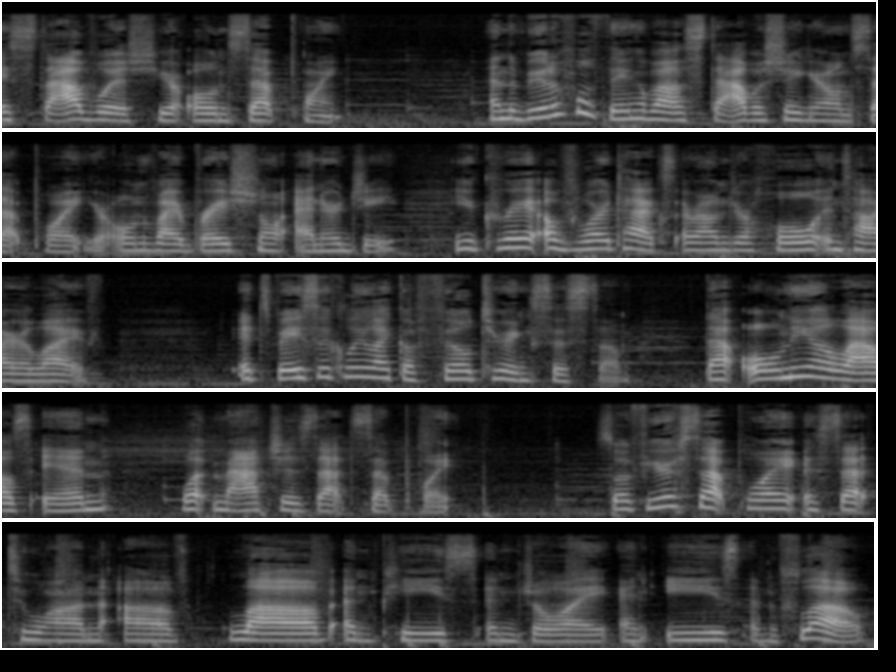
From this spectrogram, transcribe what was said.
establish your own set point. And the beautiful thing about establishing your own set point, your own vibrational energy, you create a vortex around your whole entire life. It's basically like a filtering system that only allows in what matches that set point. So if your set point is set to one of love and peace and joy and ease and flow,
